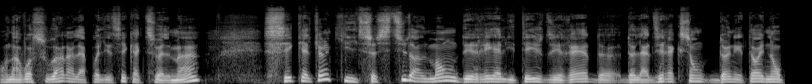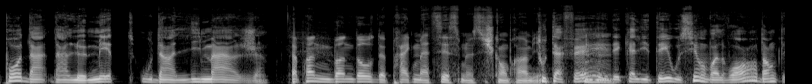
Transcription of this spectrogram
On en voit souvent dans la politique actuellement. C'est quelqu'un qui se situe dans le monde des réalités, je dirais, de, de la direction d'un État et non pas dans, dans le mythe ou dans l'image. Ça prend une bonne dose de pragmatisme, si je comprends bien. Tout à fait. Mhm. Et des qualités aussi, on va le voir. Donc,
